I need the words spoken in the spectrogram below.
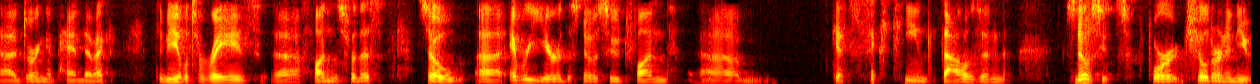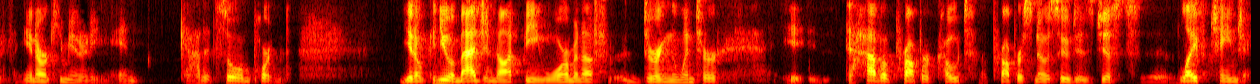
uh, during a pandemic to be able to raise uh, funds for this. So, uh, every year, the Snowsuit Fund um, gets 16,000 snowsuits for children and youth in our community. And God, it's so important. You know, can you imagine not being warm enough during the winter? It, to have a proper coat, a proper snowsuit is just life changing.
